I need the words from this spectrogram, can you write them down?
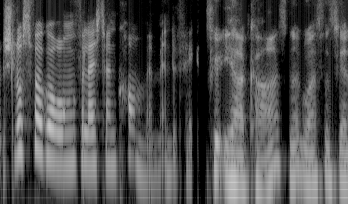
Schlussfolgerungen vielleicht dann kommen im Endeffekt. Für IHKs, ne, du hast es ja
